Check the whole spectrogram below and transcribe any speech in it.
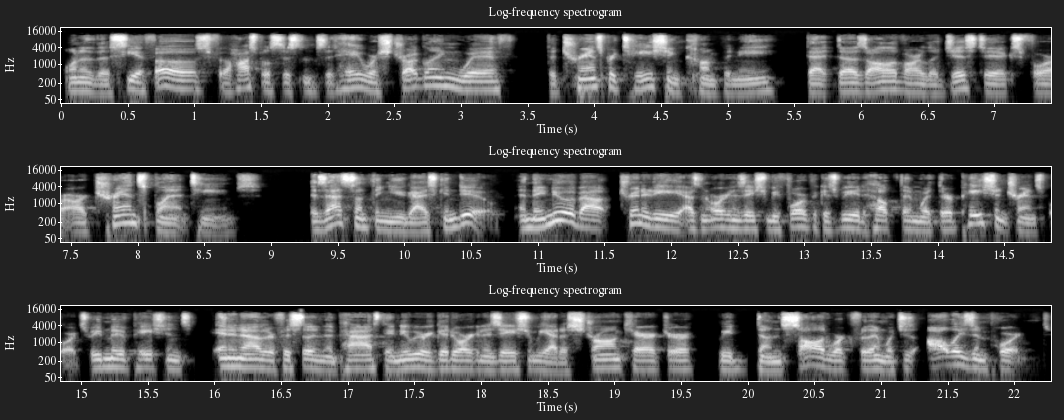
one of the CFOs for the hospital system said, Hey, we're struggling with the transportation company that does all of our logistics for our transplant teams. Is that something you guys can do? And they knew about Trinity as an organization before because we had helped them with their patient transports. We'd moved patients in and out of their facility in the past. They knew we were a good organization. We had a strong character. We'd done solid work for them, which is always important,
